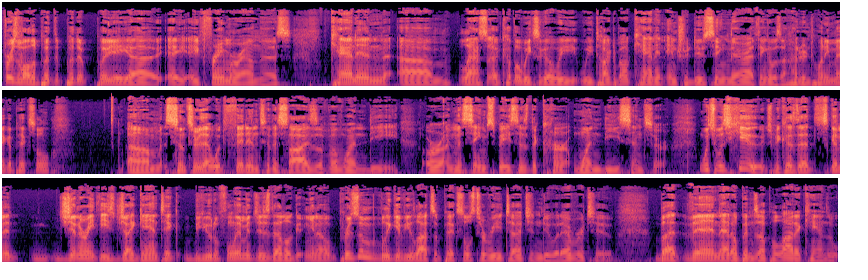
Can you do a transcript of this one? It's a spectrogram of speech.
first of all to put the, put a, put a, uh, a, a frame around this. Canon um, last a couple of weeks ago we we talked about Canon introducing their I think it was 120 megapixel um, sensor that would fit into the size of a 1D or in the same space as the current 1D sensor, which was huge because that's going to generate these gigantic, beautiful images that'll, you know, presumably give you lots of pixels to retouch and do whatever to. But then that opens up a lot of cans of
